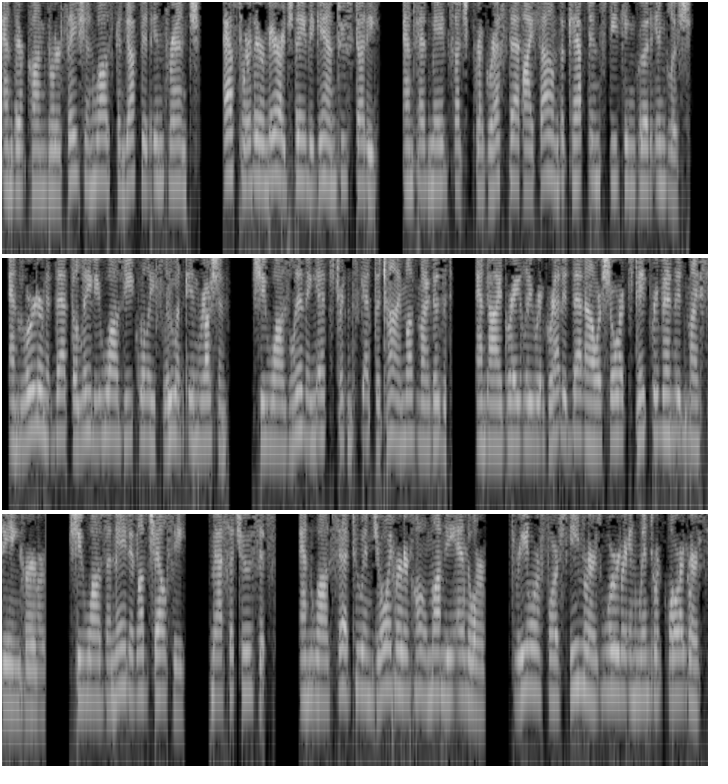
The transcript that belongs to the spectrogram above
and their conversation was conducted in French. After their marriage they began to study, and had made such progress that I found the captain speaking good English, and learned that the lady was equally fluent in Russian. She was living at Stretinsk at the time of my visit, and I greatly regretted that our short stay prevented my seeing her. She was a native of Chelsea, Massachusetts, and was said to enjoy her home on the Amur. Three or four steamers were in winter quarters,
